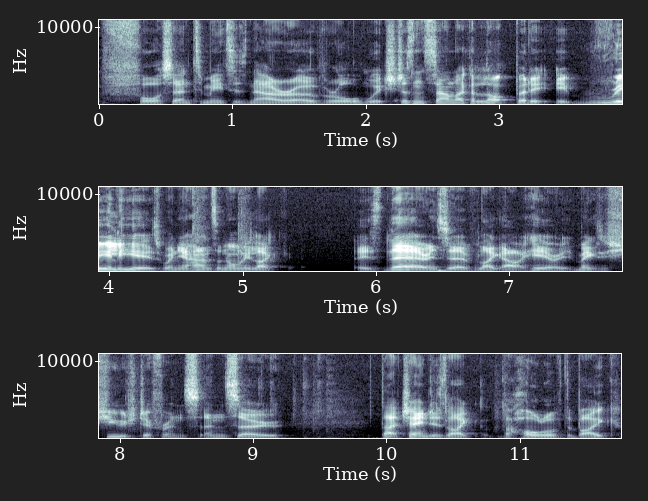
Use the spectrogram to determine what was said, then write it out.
four centimeters narrower overall, which doesn't sound like a lot, but it, it really is. When your hands are normally like it's there instead of like out here, it makes a huge difference. And so that changes like the whole of the bike.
